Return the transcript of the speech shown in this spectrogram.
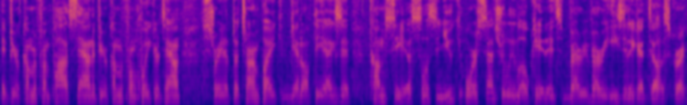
if you're coming from Pottstown, if you're coming from Quakertown, straight up the Turnpike, get off the exit, come see us. Listen, you, we're centrally located. It's very, very easy to get to us, Greg.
